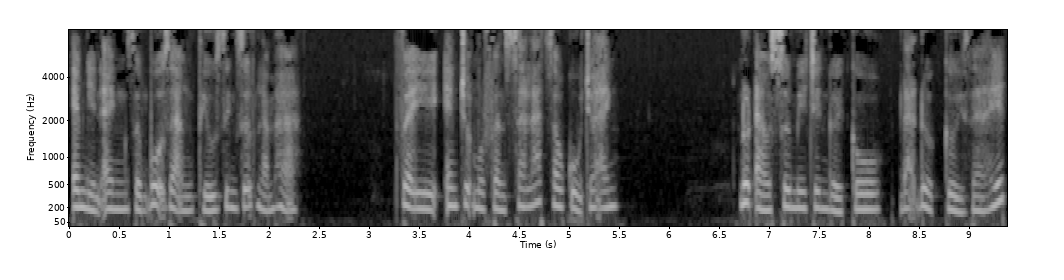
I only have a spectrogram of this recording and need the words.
Em nhìn anh giống bộ dạng thiếu dinh dưỡng lắm hả Vậy em trộn một phần salad rau củ cho anh Nút áo sơ mi trên người cô Đã được cởi ra hết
